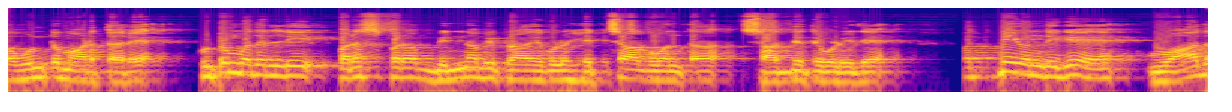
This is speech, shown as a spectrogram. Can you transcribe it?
ಉಂಟು ಮಾಡ್ತಾರೆ. ಕುಟುಂಬದಲ್ಲಿ ಪರಸ್ಪರ ಭಿನ್ನಾಭಿಪ್ರಾಯಗಳು ಹೆಚ್ಚಾಗುವಂತ ಸಾಧ್ಯತೆಗಳು ಇದೆ. ಪತ್ನಿಯೊಂದಿಗೆ ವಾದ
